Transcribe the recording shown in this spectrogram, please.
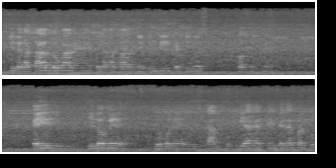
क्योंकि लगातार लोग आ रहे हैं तो लगातार मैपिंग भी कंटिन्यूस प्रोसेस में कई जिलों में लोगों ने इस काम को किया है, कई जगह पर तो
